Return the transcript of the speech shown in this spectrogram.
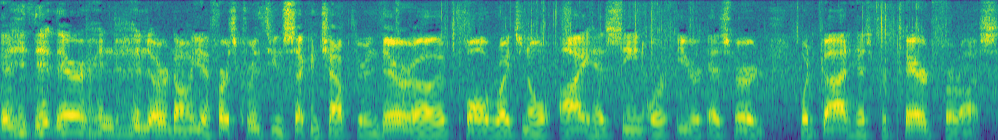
And there, in, in, or no, yeah, First Corinthians second chapter, and there uh, Paul writes, "No eye has seen or ear has heard what God has prepared for us."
